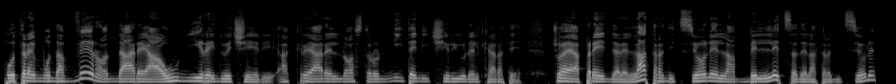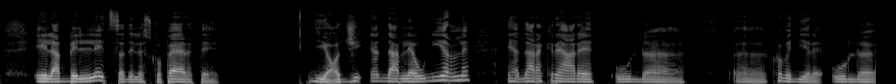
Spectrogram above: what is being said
Potremmo davvero andare a unire i due ceri, a creare il nostro Niten Ichiryu nel karate, cioè a prendere la tradizione, la bellezza della tradizione e la bellezza delle scoperte di oggi e andarle a unirle e andare a creare un, uh, uh, come dire, un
